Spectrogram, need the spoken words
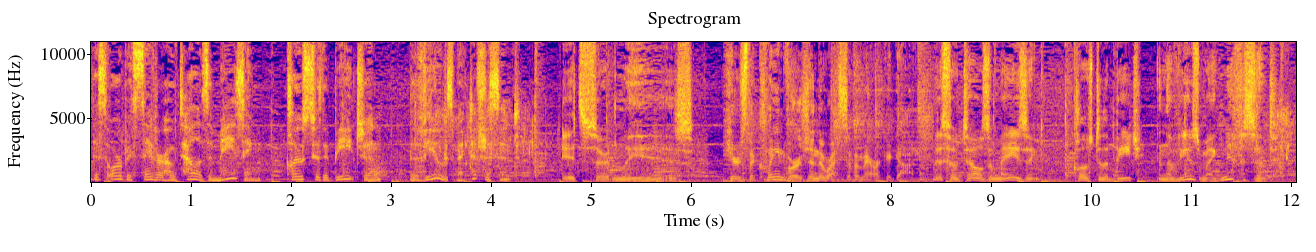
This Orbitz Saver Hotel is amazing. Close to the beach, and the view is magnificent. It certainly is. Here's the clean version the rest of America got. This hotel's amazing. Close to the beach, and the view's magnificent.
